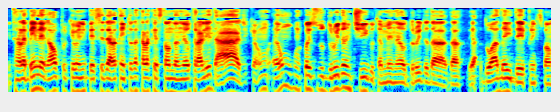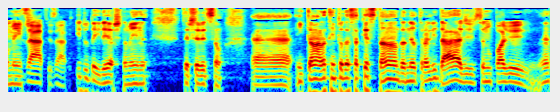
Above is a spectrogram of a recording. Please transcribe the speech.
então ela é bem legal porque o NPC dela tem toda aquela questão da neutralidade, que é, um, é uma coisa do druida antigo também, né, o druida da, da do AD&D principalmente. Exato, exato. E do D&D acho também, né, terceira edição. É, então ela tem toda essa questão da neutralidade, você não pode, né,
